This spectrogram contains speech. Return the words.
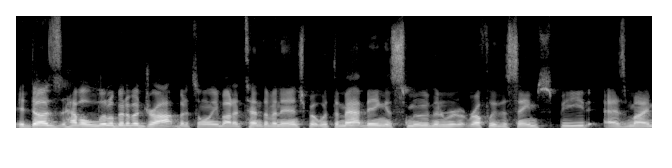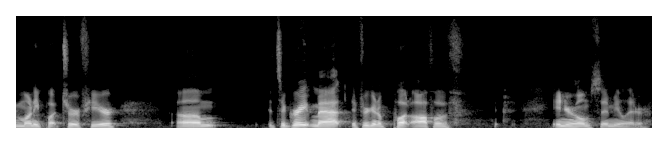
It does have a little bit of a drop, but it's only about a tenth of an inch. But with the mat being as smooth and roughly the same speed as my money putt turf here, um, it's a great mat if you're gonna putt off of in your home simulator.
